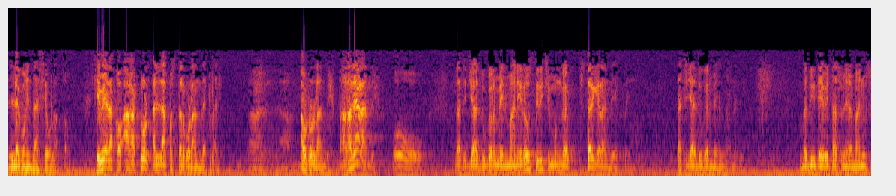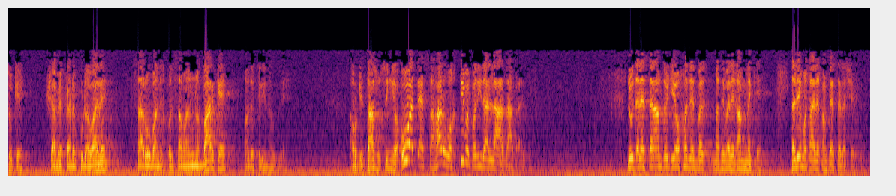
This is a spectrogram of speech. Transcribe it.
لګوي داسې وړاقو چې ویل کو هغه ټول الله پستر ګړان دکلل او ټول لاندې شو هغه ځای لاندې شو او داسې جادوګر میلمانه راوستلي چې مونږ سترګې لاندې کړې داسې جادوګر میلمانه دي بدوی ته وی تاسو مهرباني وسو کې شابه کډه کوډه والے سارو باندې خپل سامانونه بار کې او د کلی نه وځي او چې تاسو څنګه اوته سحر وختي به پدې د الله عذاب راځي لوط علیہ السلام ته یو خزه بس باندې غم نه کې د دې متعلق هم فیصله شوه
